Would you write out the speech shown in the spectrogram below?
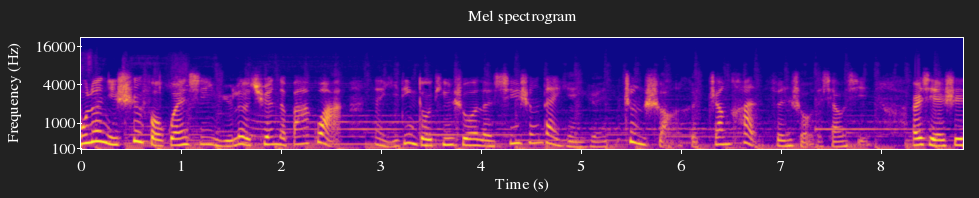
无论你是否关心娱乐圈的八卦，那一定都听说了新生代演员郑爽和张翰分手的消息，而且是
